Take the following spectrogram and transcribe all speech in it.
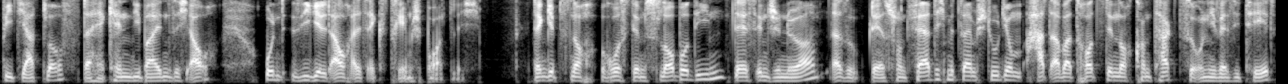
wie Djatlov, daher kennen die beiden sich auch, und sie gilt auch als extrem sportlich. Dann gibt's noch Rustem Slobodin, der ist Ingenieur, also der ist schon fertig mit seinem Studium, hat aber trotzdem noch Kontakt zur Universität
